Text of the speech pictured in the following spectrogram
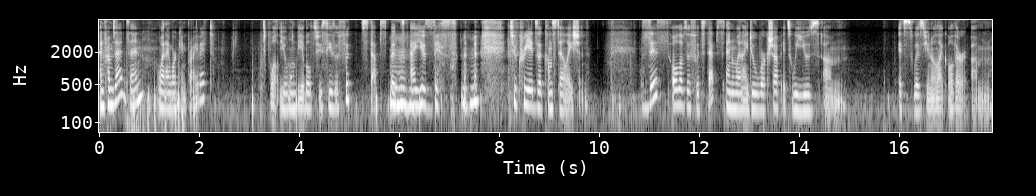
And from that, then, when I work in private, well, you won't be able to see the footsteps, but mm-hmm. I use this mm-hmm. to create the constellation. This, all of the footsteps, and when I do workshop, it's we use, um, it's with you know like other um,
